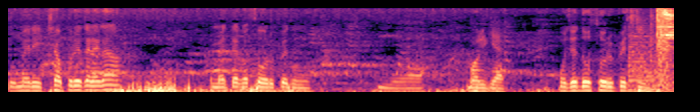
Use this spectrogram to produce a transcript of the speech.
तू मेरी इच्छा पूरी करेगा ना तो मैं तेरे को सौ रुपये दूँगा। बोल क्या? मुझे दो सौ रुपये चाहिए।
